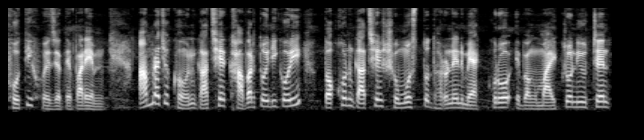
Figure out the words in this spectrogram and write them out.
ক্ষতি হয়ে যেতে পারে। আমরা যখন গাছের খাবার তৈরি করি, তখন গাছের সমস্ত ধরনের ম্যাক্রো এবং মাইক্রোনিউট্রেন্ট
